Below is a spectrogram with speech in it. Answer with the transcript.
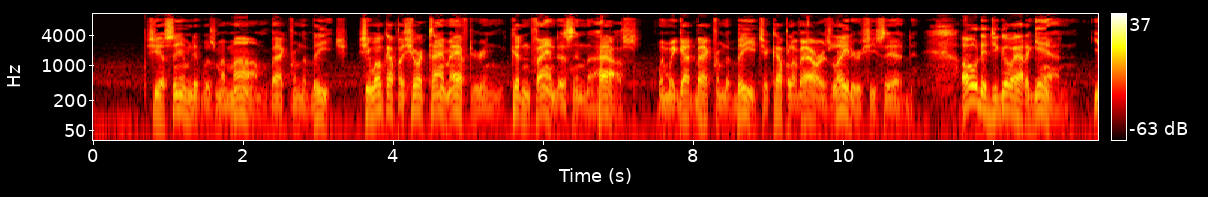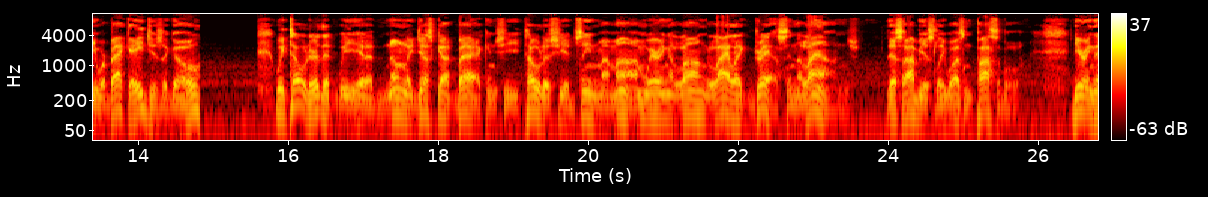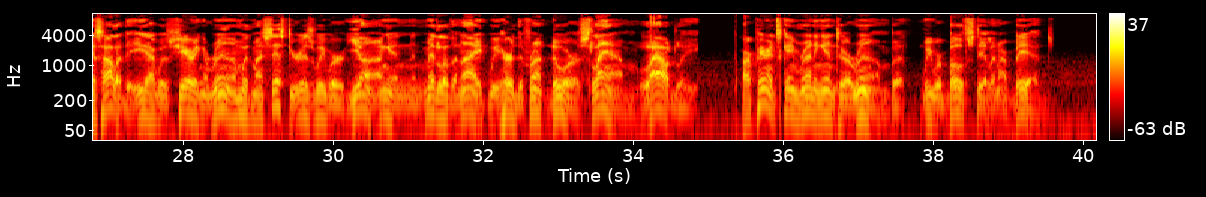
She assumed it was my mom back from the beach. She woke up a short time after and couldn't find us in the house. When we got back from the beach a couple of hours later, she said, Oh, did you go out again? You were back ages ago. We told her that we had only just got back, and she told us she had seen my mom wearing a long lilac dress in the lounge. This obviously wasn't possible. During this holiday, I was sharing a room with my sister as we were young, and in the middle of the night we heard the front door slam loudly. Our parents came running into our room, but we were both still in our beds.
